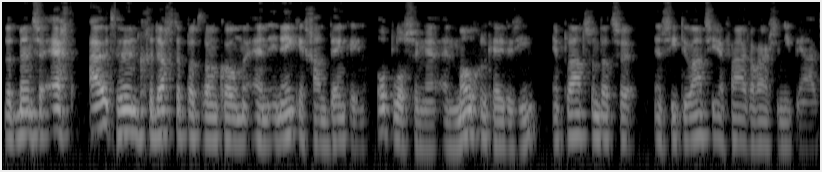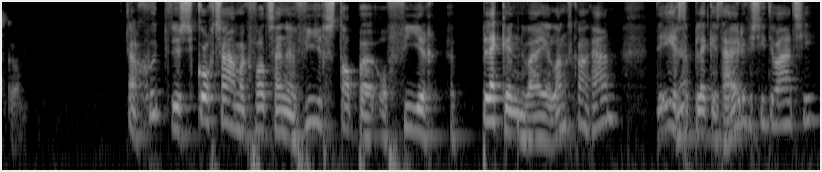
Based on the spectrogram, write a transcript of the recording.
Dat mensen echt uit hun gedachtenpatroon komen en in één keer gaan denken in oplossingen en mogelijkheden zien, in plaats van dat ze een situatie ervaren waar ze niet meer uitkomen. Nou goed, dus kort samengevat zijn er vier stappen of vier plekken waar je langs kan gaan. De eerste plek is de huidige situatie.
